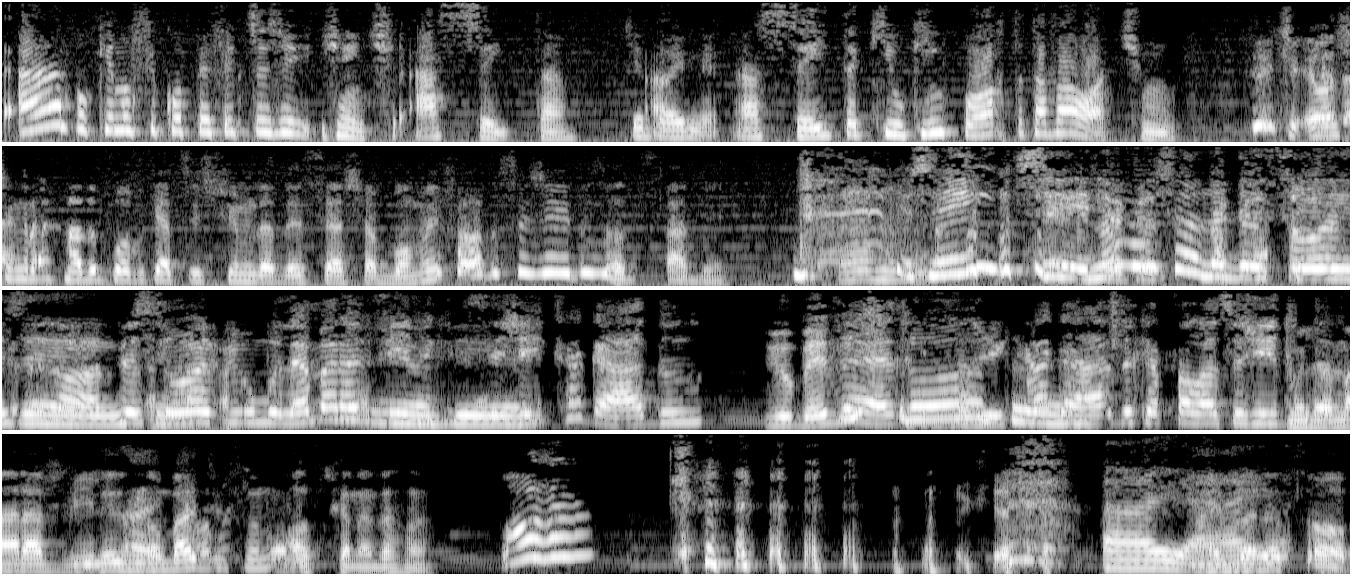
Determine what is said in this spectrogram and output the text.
Ah, porque não ficou perfeito. CGI. Gente, aceita. Que dói mesmo. Aceita que o que importa tava ótimo. Gente, eu acho Verdade. engraçado o povo que assiste filme da DC acha bom, mas fala do CGI dos outros, sabe? Gente, não vamos falar da a DC, pessoa, gente. não, a pessoa viu Mulher Maravilha. CGI cagado. Viu BVS, que CGI cagado, quer falar CGI do Mulher. Maravilha esnobadíssimo no Oscar, né, Darlan? Porra! Ai, Mas ai. olha só,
